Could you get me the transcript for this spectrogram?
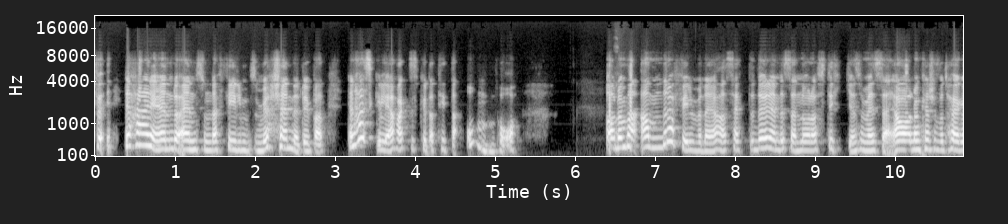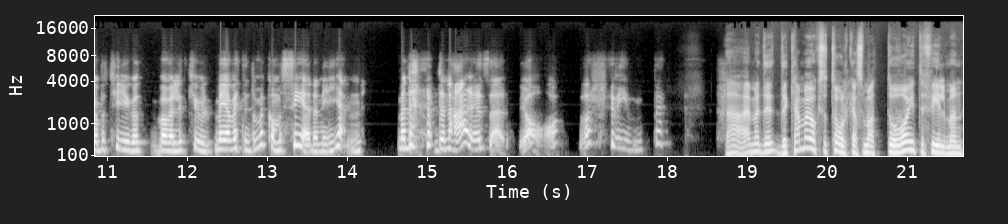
För det här är ändå en sån där film som jag känner typ att den här skulle jag faktiskt kunna titta om på. Av de här andra filmerna jag har sett, då är det ändå så några stycken som är så här, ja de kanske fått höga betyg och var väldigt kul, men jag vet inte om jag kommer se den igen. Men den, den här är så här, ja, varför inte? Nej, men det, det kan man ju också tolka som att då var inte filmen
